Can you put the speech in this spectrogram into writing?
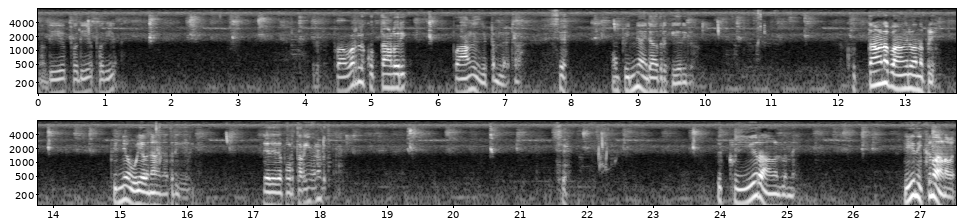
പതിയെ പതിയെ പതിയെ. പവറിൽ കുത്താനുള്ളൊരു പാങ്ങ് കിട്ടണില്ല കേട്ടോ. ശേ അവൻ പിന്നെ അതിന്റെ അകത്ത് കയറിയില്ല കുത്താനുള്ള പാങ്ങിൽ വന്നപ്പോഴേ പിന്നെ ഓടി അവൻ അതിനകത്ത് കയറി ദേ, പുറത്തിറങ്ങി അവനുണ്ട് ഇത് ക്ലിയർ ആകണില്ലെന്നേ. ഈ നിൽക്കുന്നതാണ് അവൻ.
